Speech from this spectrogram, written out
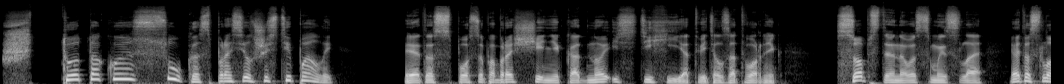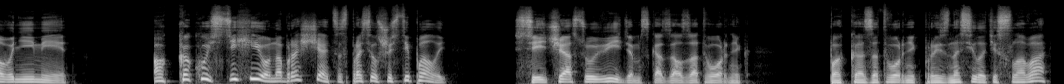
«Что такое сука?» — спросил Шестипалый. «Это способ обращения к одной из стихий», — ответил затворник. «Собственного смысла это слово не имеет». «А к какой стихии он обращается?» — спросил Шестипалый. «Сейчас увидим», — сказал затворник. Пока затворник произносил эти слова,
